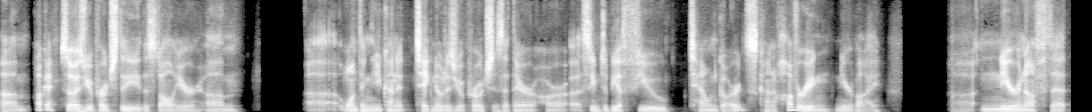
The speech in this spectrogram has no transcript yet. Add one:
Um, okay, so as you approach the the stall here, um, uh, one thing that you kind of take note as you approach is that there are uh, seem to be a few town guards kind of hovering nearby, uh, near enough that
